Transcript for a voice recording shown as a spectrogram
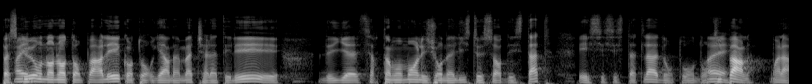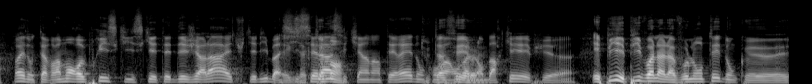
parce que qu'on en entend parler quand on regarde un match à la télé. Et, il y a certains moments, les journalistes sortent des stats, et c'est ces stats-là dont, on, dont ils parlent. Voilà. Ouais, donc tu as vraiment repris ce qui, ce qui était déjà là, et tu t'es dit, bah, si c'est là, c'est qu'il y a un intérêt, donc on va, l'embarquer. Et puis, euh, et, puis, et puis voilà, la volonté, donc, euh,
